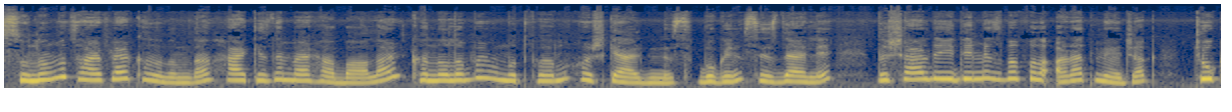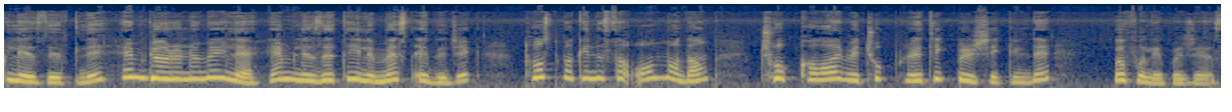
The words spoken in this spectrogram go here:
Sunumlu Tarifler kanalımdan herkese merhabalar. Kanalıma ve mutfağıma hoş geldiniz. Bugün sizlerle dışarıda yediğimiz waffle'ı aratmayacak, çok lezzetli, hem görünümüyle hem lezzetiyle mest edecek, tost makinesi olmadan çok kolay ve çok pratik bir şekilde waffle yapacağız.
